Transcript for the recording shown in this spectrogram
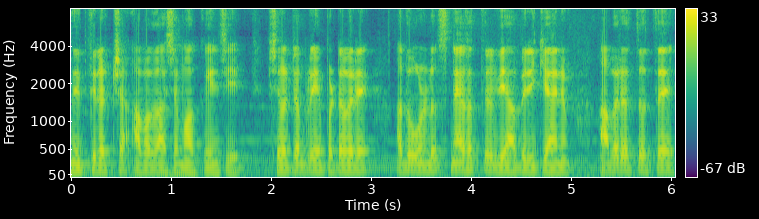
നിത്യരക്ഷ അവകാശമാക്കുകയും ചെയ്യും. ശിലറ്റം പ്രിയപ്പെട്ടവരെ അതുകൊണ്ട് സ്നേഹത്തിൽ വ്യാപരിക്കാനും അപരത്വത്തെ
